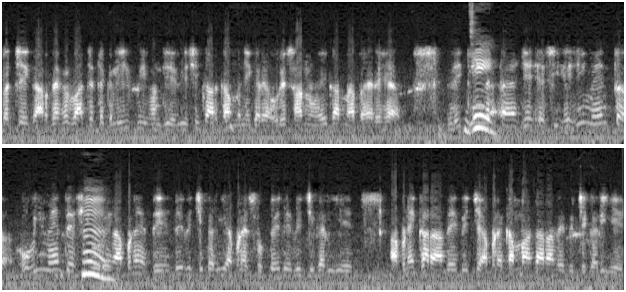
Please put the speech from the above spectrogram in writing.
ਬੱਚੇ ਕਰਦੇ ਆ ਫਿਰ ਬਾਅਦ ਚ ਤਕਲੀਫ ਵੀ ਹੁੰਦੀ ਹੈ ਵੀ ਅਸੀਂ ਘਰ ਕੰਮ ਨਹੀਂ ਕਰਿਆ ਉਰੇ ਸਾਨੂੰ ਇਹ ਕਰਨਾ ਪੈ ਰਿਹਾ ਜੀ। ਲੇਕਿਨ ਜੇ ਅਸੀਂ ਇਹੀ ਮਿਹਨਤ ਉਹੀ ਮਿਹਨਤ ਅਸੀਂ ਹੂੰ। ਆਪਣੇ ਦੇਸ਼ ਦੇ ਵਿੱਚ ਕਰੀਏ ਆਪਣੇ ਸੂਬੇ ਦੇ ਵਿੱਚ ਕਰੀਏ ਆਪਣੇ ਘਰਾਂ ਦੇ ਵਿੱਚ ਆਪਣੇ ਕੰਮਾਂ ਕਾਰਾਂ ਦੇ ਵਿੱਚ ਕਰੀਏ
